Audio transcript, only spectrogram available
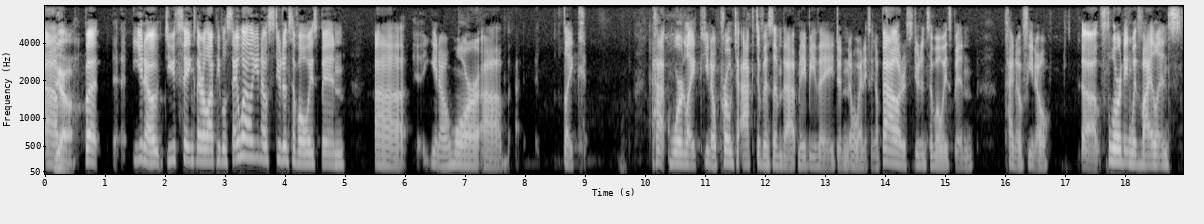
Um, yeah. But you know, do you think there are a lot of people say, well, you know, students have always been, uh, you know, more uh, like ha- were like you know prone to activism that maybe they didn't know anything about, or students have always been kind of you know uh, flirting with violence.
